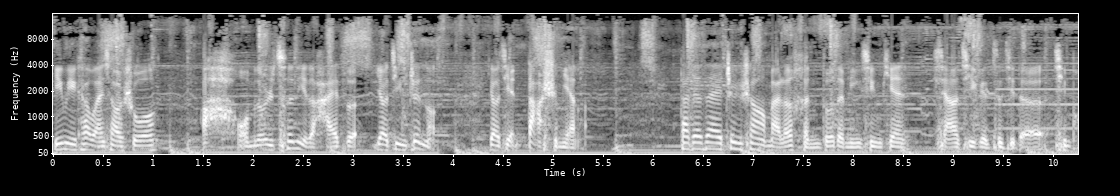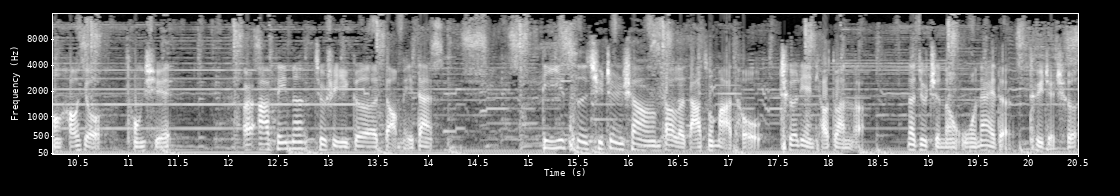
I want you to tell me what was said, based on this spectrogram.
明明开玩笑说：“啊，我们都是村里的孩子，要进镇了，要见大世面了。”大家在镇上买了很多的明信片，想要寄给自己的亲朋好友、同学。而阿飞呢，就是一个倒霉蛋。第一次去镇上，到了达祖码头，车链条断了，那就只能无奈的推着车。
